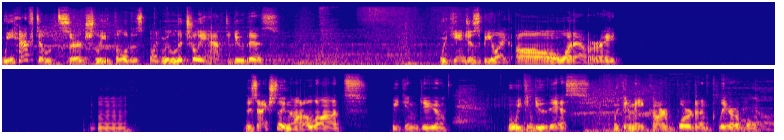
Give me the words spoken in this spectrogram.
We have to search lethal at this point. We literally have to do this. We can't just be like, oh, whatever, right? Mm. There's actually not a lot we can do. But we can do this. We can make our board unclearable.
